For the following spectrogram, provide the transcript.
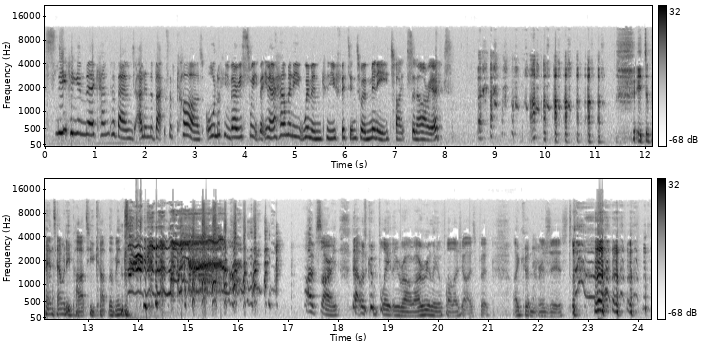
Sleeping in their camper vans and in the backs of cars, all looking very sweet. But you know, how many women can you fit into a mini type scenarios? It depends how many parts you cut them into. I'm sorry, that was completely wrong. I really apologise, but I couldn't resist.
